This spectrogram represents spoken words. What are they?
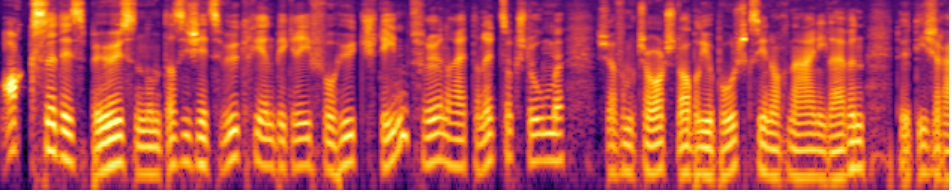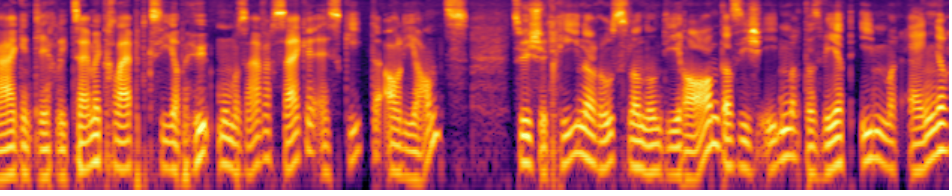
Achse des Bösen, und das ist jetzt wirklich ein Begriff, der heute stimmt, früher hat er nicht so gestimmt, das war ja von George W. Bush nach 9-11, dort war er eigentlich ein zusammengeklebt gewesen. aber heute muss man es einfach sagen, es gibt eine Allianz zwischen China, Russland und Iran, das ist immer, das wird immer enger,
